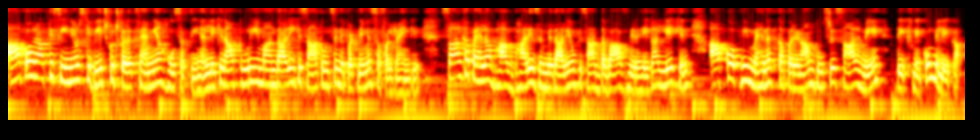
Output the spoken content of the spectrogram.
आप और आपके सीनियर्स के बीच कुछ गलत फहमियाँ हो सकती हैं, लेकिन आप पूरी ईमानदारी के साथ उनसे निपटने में सफल रहेंगे। साल का पहला भाग भारी जिम्मेदारियों के साथ दबाव में रहेगा, लेकिन आपको अपनी मेहनत का परिणाम दूसरे साल में देखने को मिलेगा।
